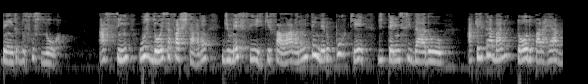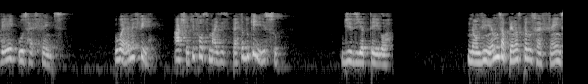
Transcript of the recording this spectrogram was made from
dentro do fusor. Assim, os dois se afastavam de Mephir, que falava não entender o porquê de terem se dado aquele trabalho todo para reaver os reféns. Ué, Mephir, achei que fosse mais esperta do que isso, dizia Taylor. Não viemos apenas pelos reféns,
